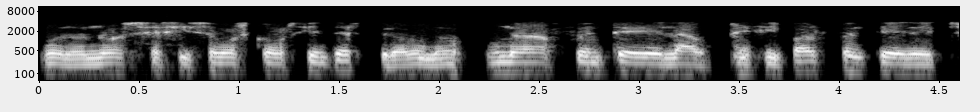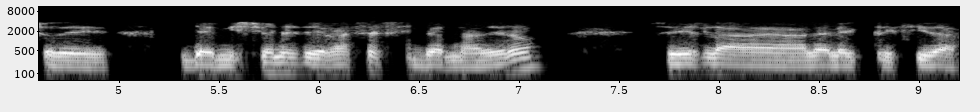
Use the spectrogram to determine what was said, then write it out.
bueno, no sé si somos conscientes, pero bueno, una fuente, la principal fuente de hecho de, emisiones de gases invernadero es la, electricidad.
